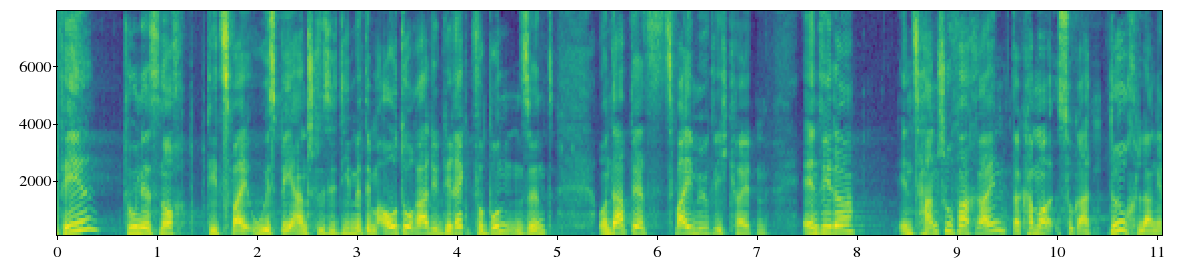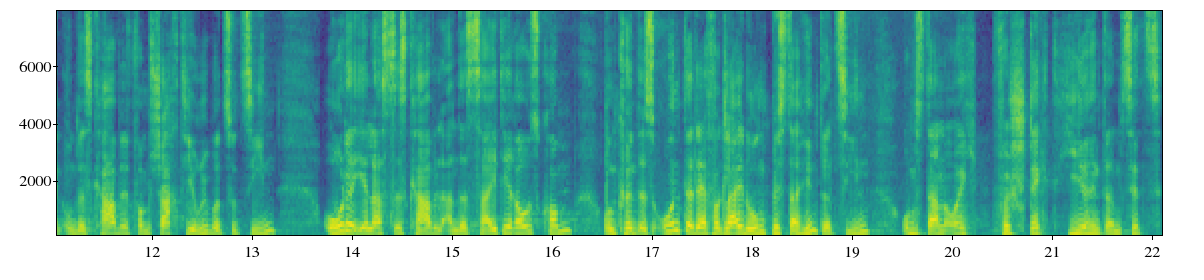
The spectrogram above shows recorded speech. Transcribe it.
Fehlen tun jetzt noch die zwei USB-Anschlüsse, die mit dem Autoradio direkt verbunden sind. Und da habt ihr jetzt zwei Möglichkeiten. Entweder ins Handschuhfach rein, da kann man sogar durchlangen, um das Kabel vom Schacht hier rüber zu ziehen. Oder ihr lasst das Kabel an der Seite rauskommen und könnt es unter der Verkleidung bis dahinter ziehen, um es dann euch versteckt hier hinterm Sitz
